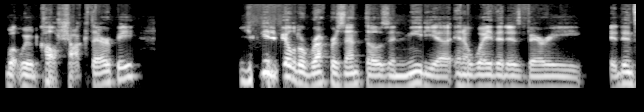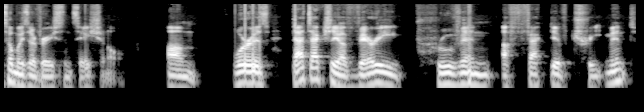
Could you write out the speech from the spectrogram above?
what we would call shock therapy, you need to be able to represent those in media in a way that is very in some ways are very sensational. Um, whereas that's actually a very proven effective treatment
